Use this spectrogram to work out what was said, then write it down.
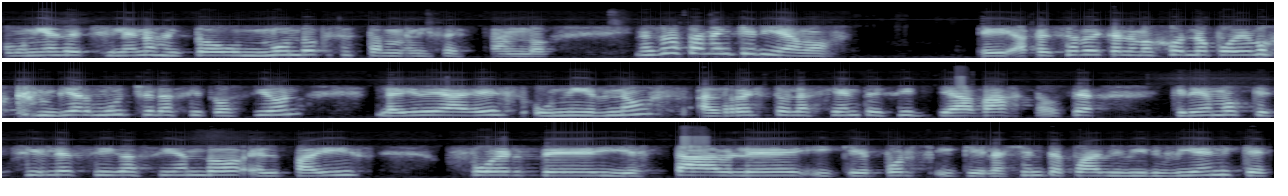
comunidades de chilenos en todo un mundo que se están manifestando. Nosotros también queríamos, eh, a pesar de que a lo mejor no podemos cambiar mucho la situación, la idea es unirnos al resto de la gente y decir ya basta. O sea, queremos que Chile siga siendo el país fuerte y estable y que por, y que la gente pueda vivir bien y que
